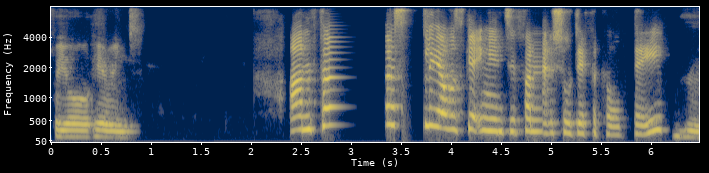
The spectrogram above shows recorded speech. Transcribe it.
for your hearings? Um, firstly, I was getting into financial difficulty. Mm-hmm.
